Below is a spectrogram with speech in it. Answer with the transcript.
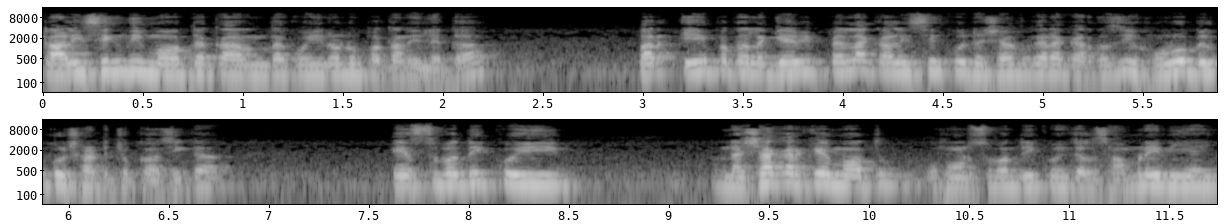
ਕਾਲੀ ਸਿੰਘ ਦੀ ਮੌਤ ਦਾ ਕਾਰਨ ਦਾ ਕੋਈ ਇਹਨਾਂ ਨੂੰ ਪਤਾ ਨਹੀਂ ਲੱਗਾ। ਪਰ ਇਹ ਪਤਾ ਲੱਗਿਆ ਵੀ ਪਹਿਲਾਂ ਕਾਲੀ ਸਿੰਘ ਕੋਈ ਨਸ਼ਾ ਵਗੈਰਾ ਕਰਦਾ ਸੀ, ਹੁਣ ਉਹ ਬਿਲਕੁਲ ਛੱਡ ਚੁੱਕਾ ਸੀਗਾ। ਇਸ ਸੰਬੰਧੀ ਕੋਈ ਨਸ਼ਾ ਕਰਕੇ ਮੌਤ ਹੋਣ ਸੰਬੰਧੀ ਕੋਈ ਗੱਲ ਸਾਹਮਣੇ ਨਹੀਂ ਆਈ।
